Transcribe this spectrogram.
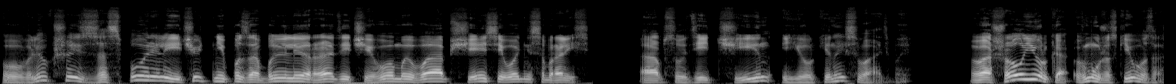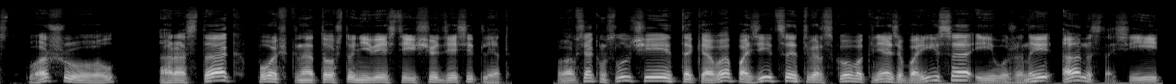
Увлекшись, заспорили и чуть не позабыли, ради чего мы вообще сегодня собрались. Обсудить чин Юркиной свадьбы. Вошел Юрка в мужеский возраст? Вошел. А раз так, пофиг на то, что невесте еще десять лет. Во всяком случае, такова позиция Тверского князя Бориса и его жены Анастасии.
